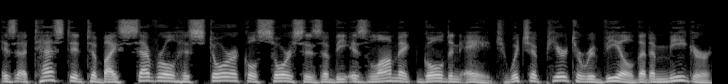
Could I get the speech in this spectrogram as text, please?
is attested to by several historical sources of the Islamic Golden Age which appear to reveal that a meager,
